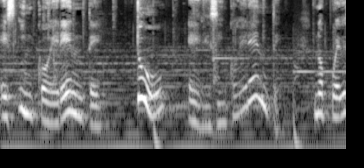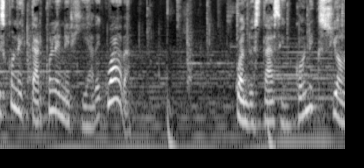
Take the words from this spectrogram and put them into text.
es incoherente, tú eres incoherente. No puedes conectar con la energía adecuada. Cuando estás en conexión,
